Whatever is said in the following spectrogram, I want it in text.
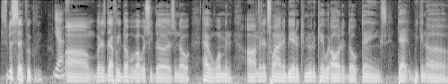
specifically. Yes. Um, but it's definitely dope about what she does. You know, having women um, intertwine and be able to communicate with all the dope things that we can uh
